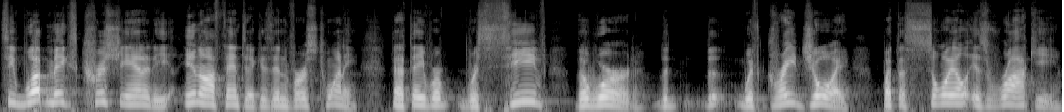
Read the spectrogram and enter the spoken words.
See, what makes Christianity inauthentic is in verse 20 that they re- receive the word the, the, with great joy, but the soil is rocky.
